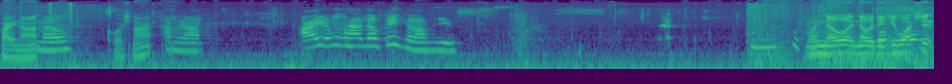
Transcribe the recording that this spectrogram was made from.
Probably not. no, Of course not. I'm not. I don't have notification on you. When Noah, Noah, did you watch it?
